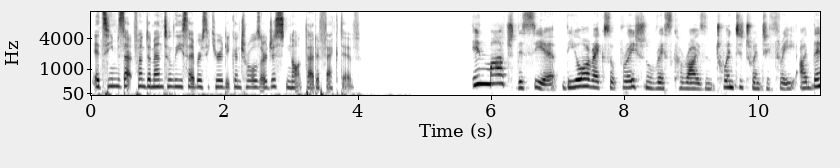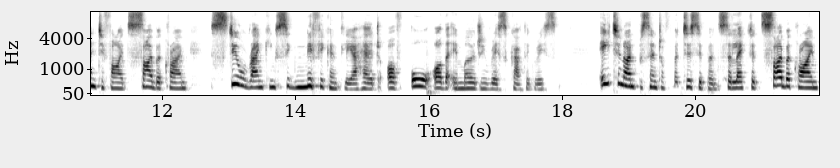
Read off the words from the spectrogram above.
It seems that fundamentally cybersecurity controls are just not that effective. In March this year, the ORX Operational Risk Horizon 2023 identified cybercrime still ranking significantly ahead of all other emerging risk categories. 89% of participants selected cybercrime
